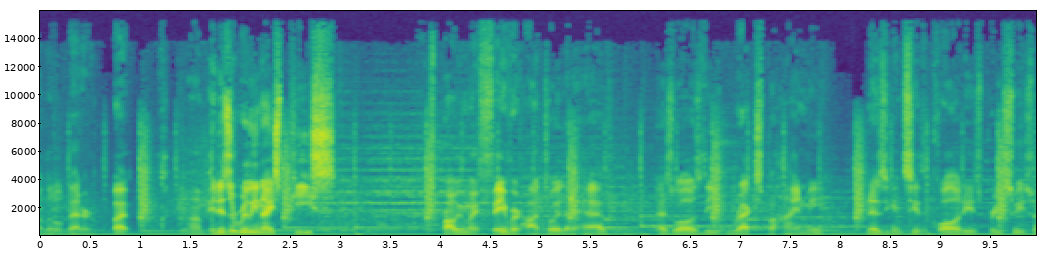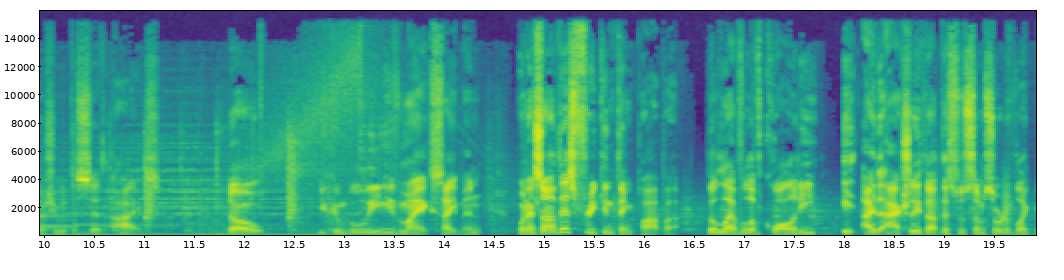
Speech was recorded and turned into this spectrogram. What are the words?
a little better. But um, it is a really nice piece. It's probably my favorite hot toy that I have, as well as the Rex behind me. And as you can see, the quality is pretty sweet, especially with the Sith eyes. So you can believe my excitement when I saw this freaking thing pop up. The level of quality, it, I actually thought this was some sort of like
